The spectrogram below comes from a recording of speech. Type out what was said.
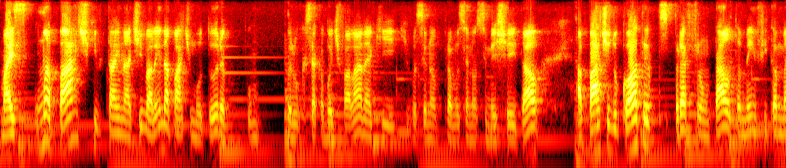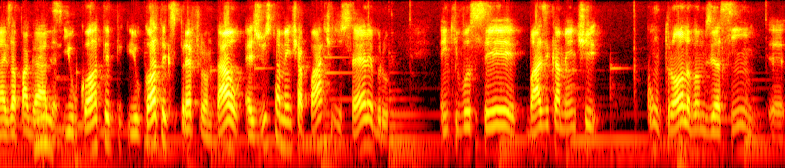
mas uma parte que está inativa, além da parte motora, pelo que você acabou de falar, né, que, que você não, para você não se mexer e tal, a parte do córtex pré-frontal também fica mais apagada. E o córtex, e o córtex pré-frontal é justamente a parte do cérebro em que você basicamente controla, vamos dizer assim, é,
